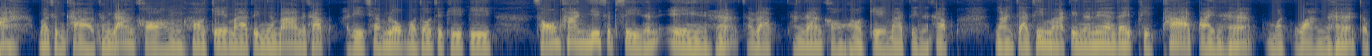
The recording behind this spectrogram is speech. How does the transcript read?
อะมาถึงข่าวทางด้านของฮอเกมาตินกันบ้างนะครับ อดีตแชมป์โลก MotoGP ปี 2024 นั่นเองฮะสำหรับทางด้านของฮอเกมาตินนะครับ หลังจากที่มาตินนั้นเนี่ยได้ผิดพลาดไปนะฮะหมดหวังนะฮะกับ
